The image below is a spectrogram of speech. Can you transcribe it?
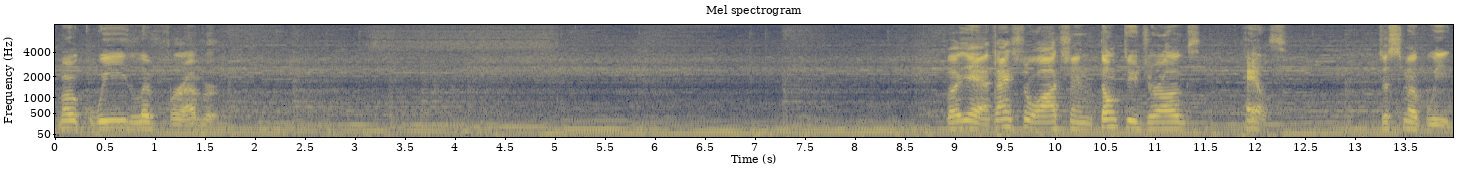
Smoke weed, live forever. But yeah, thanks for watching. Don't do drugs. Hails. Just smoke weed.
